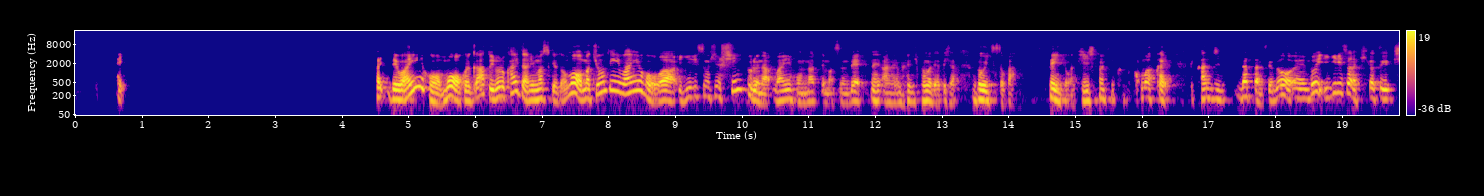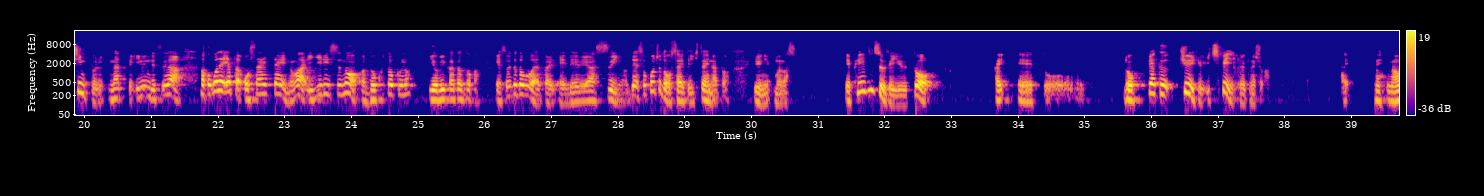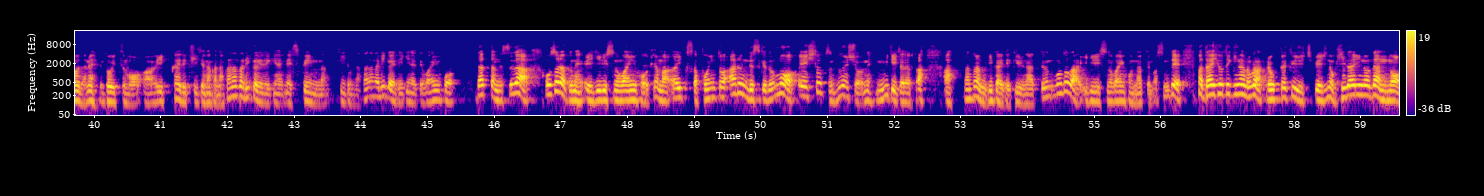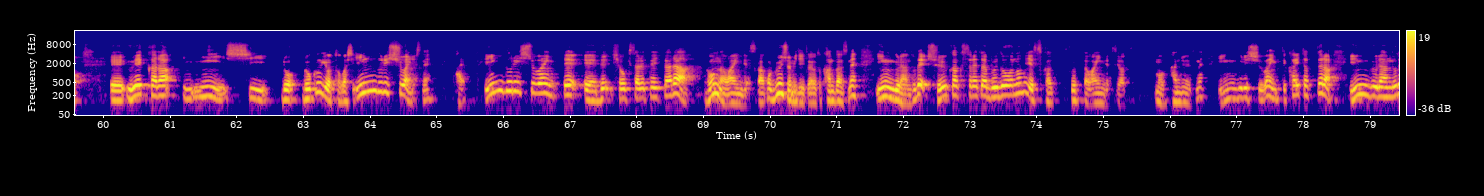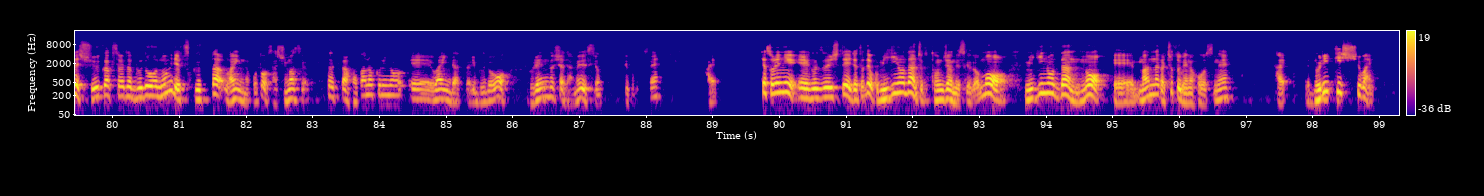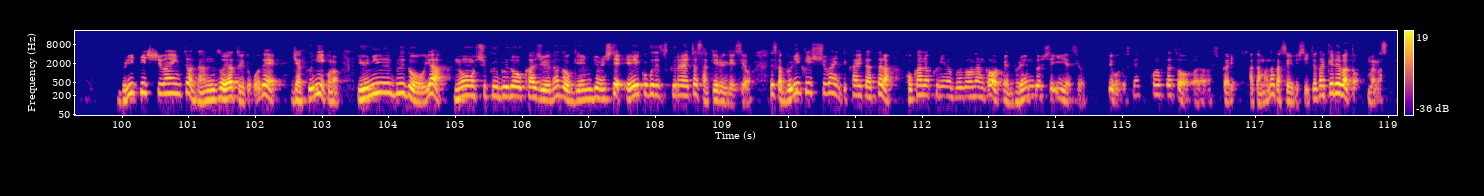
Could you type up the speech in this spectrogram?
はい、でワイン法もこれガーッといろいろ書いてありますけども、まあ、基本的にワイン法はイギリスも非常にシンプルなワイン法になってますんで、ね、あの 今までやってきたドイツとかスペインとか、ね、非常に細かい感じだったんですけど、えー、イギリスは比較的シンプルになっているんですが、まあ、ここでやっぱり押さえたいのはイギリスの独特の呼び方とか、そういったところがやっぱり出やすいので、そこをちょっと押さえていきたいなというふうに思います。ページ数で言うと、はい、えっ、ー、と、691ページ開きましょう。はいね、今までね、ドイツもあ1回で聞いてなんかなかなか理解できない、ね、スペインも聞いてもなかなか理解できないというワイン法だったんですが、おそらくね、イギリスのワイン法っていうのは、まあ、いくつかポイントはあるんですけども、えー、一つ文章をね、見ていただくと、あ、あ、なんとなく理解できるなっていうことがイギリスのワイン法になってますんで、まあ、代表的なのが691ページの左の段の、えー、上から2、4、6行飛ばして、イングリッシュワインですね。はい、イングリッシュワインって、えー、で表記されていたら、どんなワインですか？これ文章を見ていただくと簡単ですね。イングランドで収穫されたブドウのみで作ったワインですよ。もう単純ですね。イングリッシュワインって書いてあったら、イングランドで収穫されたブドウのみで作ったワインのことを指しますよ。ですから、他の国の、えー、ワインだったりブドウをブレンドしちゃダメですよっていうことですね。じゃあそれに付随して、じゃあ例えば右の段ちょっと飛んじゃうんですけども、右の段のえ真ん中ちょっと上の方ですね。はい。ブリティッシュワイン。ブリティッシュワインとは何ぞやというところで、逆にこの輸入ブドウや濃縮ブドウ果汁などを原料にして英国で作られた酒類ですよ。ですから、ブリティッシュワインって書いてあったら、他の国のブドウなんかをブレンドしていいですよということですね。この2つをしっかり頭の中整理していただければと思います。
